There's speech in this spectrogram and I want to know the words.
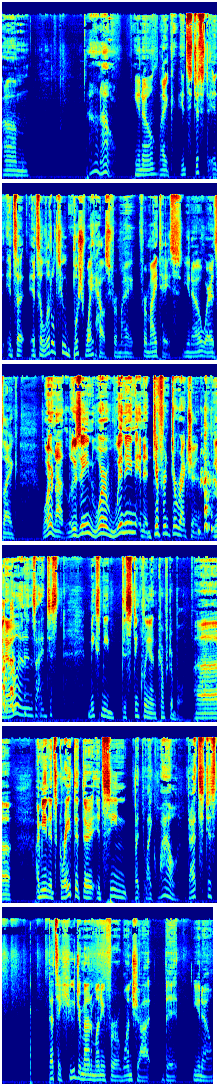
um I don't know. You know, like it's just it, it's a it's a little too Bush White House for my for my taste, you know, where it's like we're not losing, we're winning in a different direction, you know, and it's, it just makes me distinctly uncomfortable. Uh, I mean, it's great that they're it's seen, but like, wow, that's just that's a huge amount of money for a one shot. That you know,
